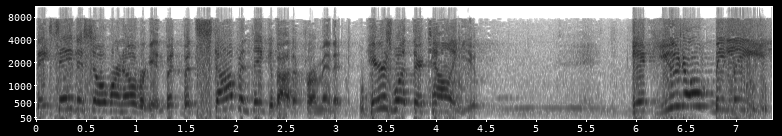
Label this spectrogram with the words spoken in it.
they say this over and over again. But but stop and think about it for a minute. Here's what they're telling you. If you don't believe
